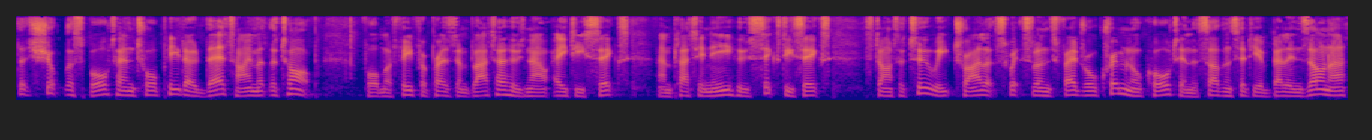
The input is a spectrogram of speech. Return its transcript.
that shook the sport and torpedoed their time at the top. Former FIFA President Blatter, who's now 86, and Platini, who's 66, start a two week trial at Switzerland's Federal Criminal Court in the southern city of Bellinzona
